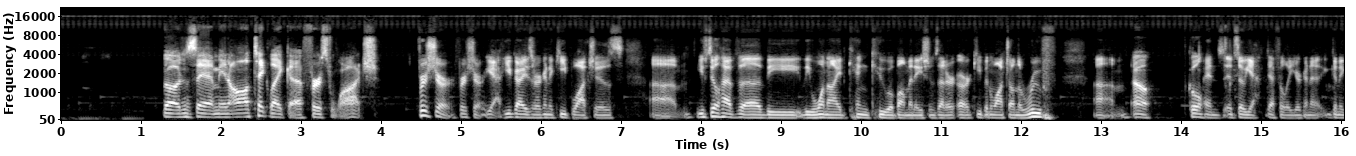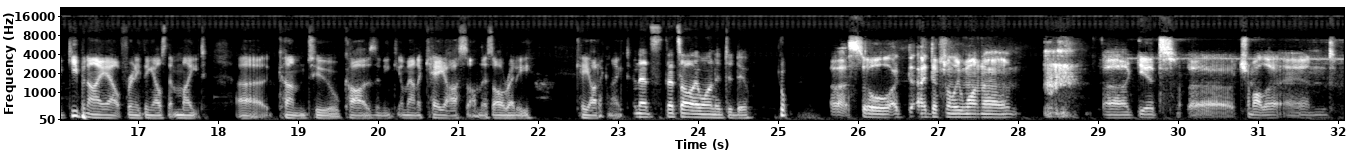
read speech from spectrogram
Well, I was gonna say. I mean, I'll take like a first watch. For sure, for sure. Yeah, you guys are going to keep watches. Um, you still have uh, the the one eyed Kenku abominations that are, are keeping watch on the roof. Um, Oh, cool. and and so yeah, definitely you're gonna gonna keep an eye out for anything else that might uh, come to cause any amount of chaos on this already chaotic night. And that's that's all I wanted to do. Uh, so I, I definitely want to uh, get uh, Chamala and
